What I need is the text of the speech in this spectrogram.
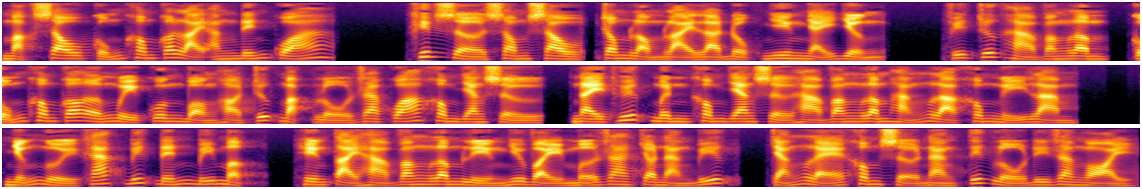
mặt sau cũng không có lại ăn đến quá. Khiếp sợ song sau, trong lòng lại là đột nhiên nhảy dựng, Phía trước Hà Văn Lâm, cũng không có ở ngụy quân bọn họ trước mặt lộ ra quá không gian sự, này thuyết minh không gian sự Hà Văn Lâm hẳn là không nghĩ làm. Những người khác biết đến bí mật, hiện tại Hà Văn Lâm liền như vậy mở ra cho nàng biết, chẳng lẽ không sợ nàng tiết lộ đi ra ngoài.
